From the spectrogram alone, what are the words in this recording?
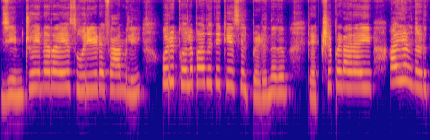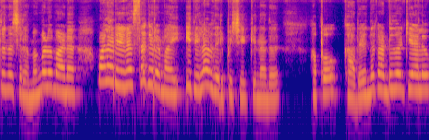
ജിം ട്രെയിനറായ സൂര്യയുടെ ഫാമിലി ഒരു കൊലപാതക കേസിൽ പെടുന്നതും രക്ഷപ്പെടാനായി അയാൾ നടത്തുന്ന ശ്രമങ്ങളുമാണ് വളരെ രസകരമായി ഇതിൽ അവതരിപ്പിച്ചിരിക്കുന്നത്. അപ്പോൾ കഥയൊന്ന് കണ്ടു നോക്കിയാലോ?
